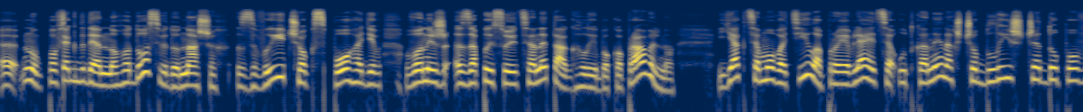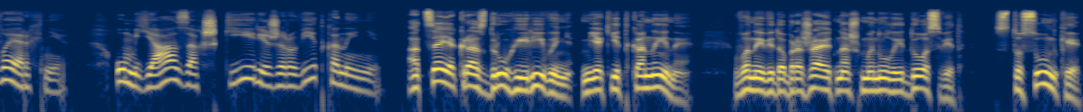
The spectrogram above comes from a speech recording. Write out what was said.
е, ну, повсякденного досвіду, наших звичок, спогадів, вони ж записуються не так глибоко, правильно? Як ця мова тіла проявляється у тканинах, що ближче до поверхні? У м'язах, шкірі, жировій тканині. А це якраз другий рівень – м'які тканини. Вони відображають наш минулий досвід, стосунки,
